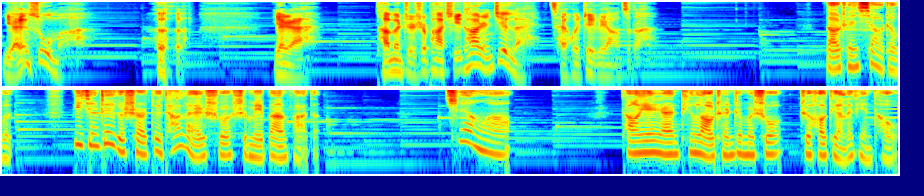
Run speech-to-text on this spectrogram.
严肃嘛？呵呵，嫣然，他们只是怕其他人进来才会这个样子的。老陈笑着问：“毕竟这个事儿对他来说是没办法的。”这样啊。唐嫣然听老陈这么说，只好点了点头。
